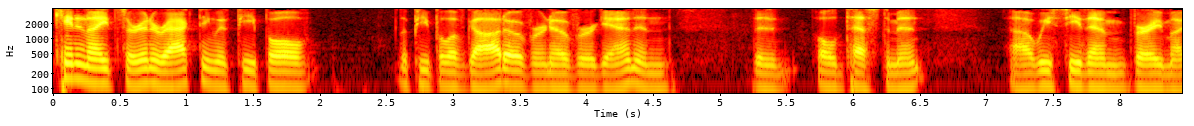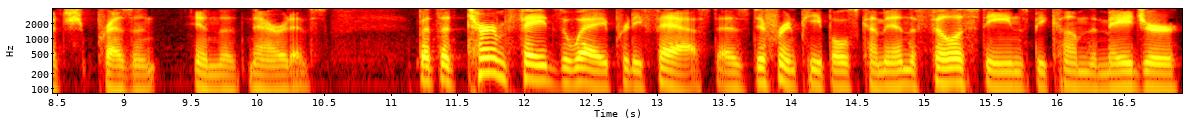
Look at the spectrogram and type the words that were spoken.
Canaanites are interacting with people, the people of God, over and over again in the Old Testament, uh, we see them very much present in the narratives. But the term fades away pretty fast as different peoples come in. The Philistines become the major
